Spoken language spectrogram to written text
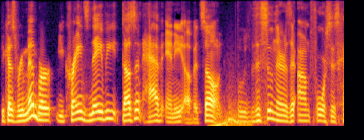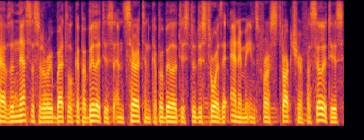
because remember, Ukraine's navy doesn't have any of its own. The sooner the armed forces have the necessary battle capabilities and certain capabilities to destroy the enemy infrastructure facilities,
